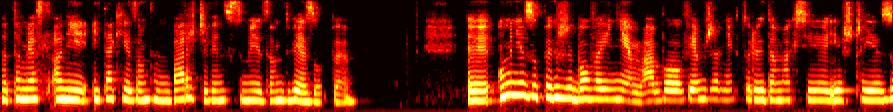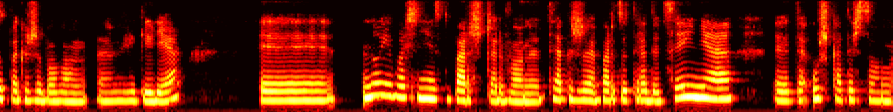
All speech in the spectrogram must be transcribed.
Natomiast oni i tak jedzą ten barszcz, więc w sumie jedzą dwie zupy. U mnie zupy grzybowej nie ma, bo wiem, że w niektórych domach się jeszcze je zupę grzybową w Wigilię. Y, no i właśnie jest barszcz czerwony, także bardzo tradycyjnie. Y, te uszka też są y,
